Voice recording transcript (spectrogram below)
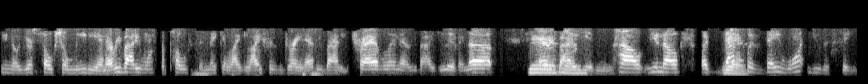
you know, your social media, and everybody wants to post and make it like life is great. Everybody traveling, everybody's living up, Mm-hmm. Everybody getting house, you know. But that's Yeah. what they want you to see.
